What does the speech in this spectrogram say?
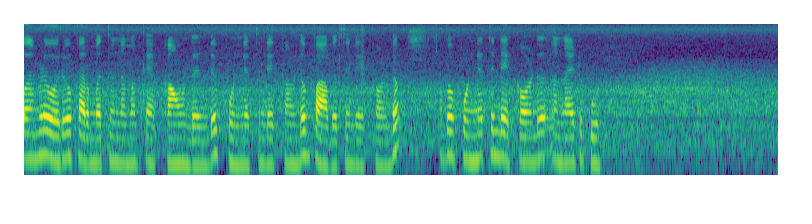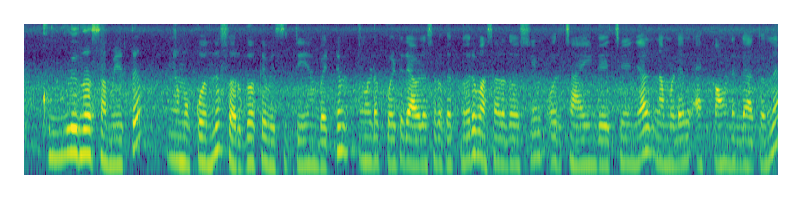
നമ്മുടെ ഓരോ കർമ്മത്തിനും നമുക്ക് അക്കൗണ്ട് ഉണ്ട്. പുണ്യത്തിന്റെ അക്കൗണ്ടും പാപത്തിന്റെ അക്കൗണ്ടും അപ്പോൾ പുണ്യത്തിന്റെ അക്കൗണ്ട് നന്നായിട്ട് കൂടുന്ന സമയത്ത് നമുക്കൊന്ന് സ്വർഗമൊക്കെ വിസിറ്റ് ചെയ്യാൻ പറ്റും. അവിടെ പോയിട്ട് രാവിലെ സ്വർഗത്തിന് നിന്ന് ഒരു മസാല ദോശയും ഒരു ചായയും കഴിച്ചു കഴിഞ്ഞാൽ നമ്മുടെ അക്കൗണ്ടിന്റെ അകത്തുനിന്ന്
